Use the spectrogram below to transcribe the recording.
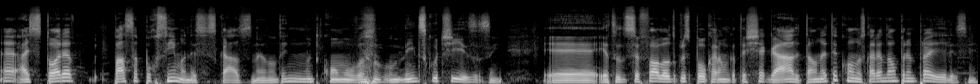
É, a história passa por cima nesses casos, né? Não tem muito como nem discutir isso, assim. É, e é tudo que você falou do Chris Paul, o cara nunca ter chegado e tal, não ia ter como, os caras iam dar um prêmio pra ele, assim.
